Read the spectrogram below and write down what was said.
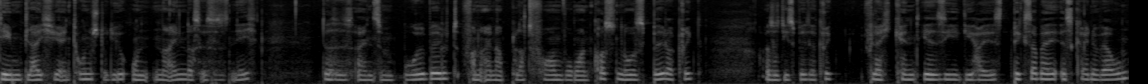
dem gleich wie ein Tonstudio. Und nein, das ist es nicht. Das ist ein Symbolbild von einer Plattform, wo man kostenlos Bilder kriegt. Also diese Bilder kriegt, vielleicht kennt ihr sie, die heißt Pixabay, ist keine Werbung.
